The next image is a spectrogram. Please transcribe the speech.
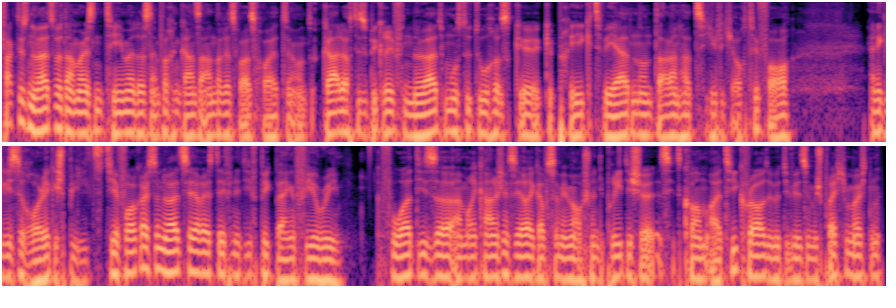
Fakt ist, Nerd war damals ein Thema, das einfach ein ganz anderes war als heute. Und gerade auch dieser Begriff Nerd musste durchaus ge geprägt werden und daran hat sicherlich auch TV eine gewisse Rolle gespielt. Die erfolgreichste Nerd-Serie ist definitiv Big Bang Theory vor dieser amerikanischen Serie gab es ja auch schon die britische Sitcom IT Crowd, über die wir jetzt sprechen möchten.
